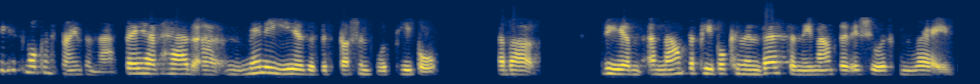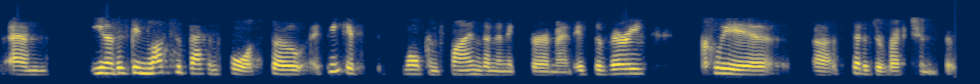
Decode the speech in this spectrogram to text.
think it's more constrained than that. They have had uh, many years of discussions with people about the um, amount that people can invest and the amount that issuers can raise. And, you know, there's been lots of back and forth. So I think it's more confined than an experiment. It's a very clear uh, set of directions that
